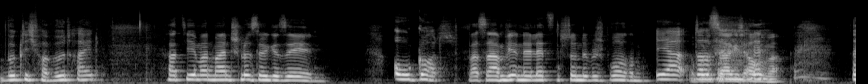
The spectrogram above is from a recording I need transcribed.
wirklich Verwirrtheit. Hat jemand meinen Schlüssel gesehen? Oh Gott. Was haben wir in der letzten Stunde besprochen? Ja, Aber das, sage ich auch immer.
